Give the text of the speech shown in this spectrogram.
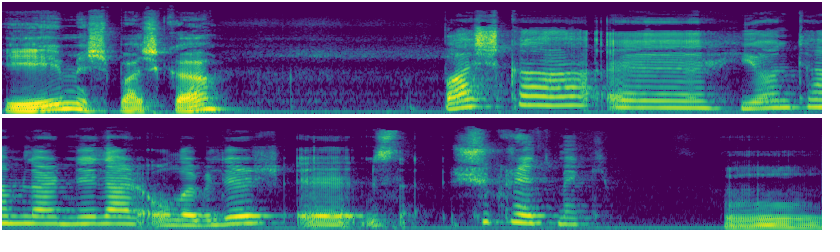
İyiymiş başka. Başka e, yöntemler neler olabilir? E, mesela şükretmek, Hmm.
